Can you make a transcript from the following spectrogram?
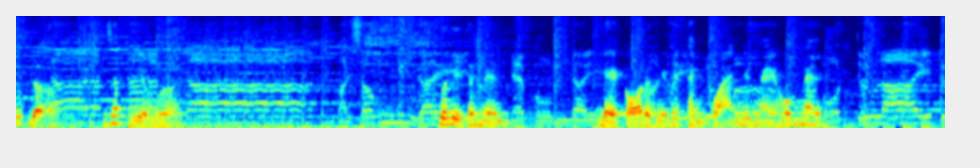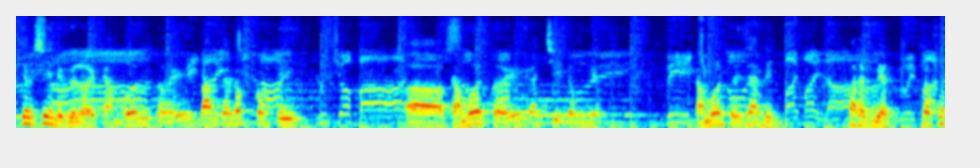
giúp đỡ rất nhiều người. Quý vị thân mến, để có được những cái thành quả như ngày hôm nay, Tôi xin được gửi lời cảm ơn tới ban giám đốc công ty, à, cảm ơn tới anh chị đồng nghiệp, cảm ơn tới gia đình. Và đặc biệt cho phép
